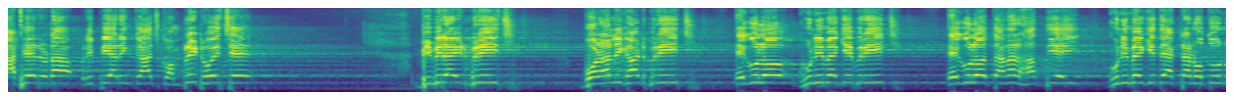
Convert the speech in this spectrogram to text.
কাঠের ওটা রিপেয়ারিং কাজ কমপ্লিট হয়েছে। বিবিরাইট ব্রিজ, বড়ালিঘাট ব্রিজ, এগুলো ঘুনিমেঘি ব্রিজ, এগুলো তানার হাত দিয়েই ঘুনিমেঘিতে একটা নতুন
